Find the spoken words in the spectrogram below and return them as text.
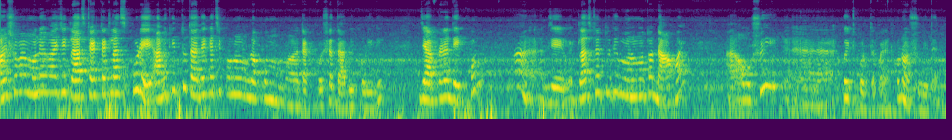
অনেক সময় মনে হয় যে ক্লাসটা একটা ক্লাস করে আমি কিন্তু তাদের কাছে কোনো রকম টাকা পয়সা দাবি করিনি। যে, আপনারা দেখুন হ্যাঁ যে ক্লাসটা যদি মন মতো না হয় অবশ্যই কুইট করতে পারেন, কোনো অসুবিধা নেই।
